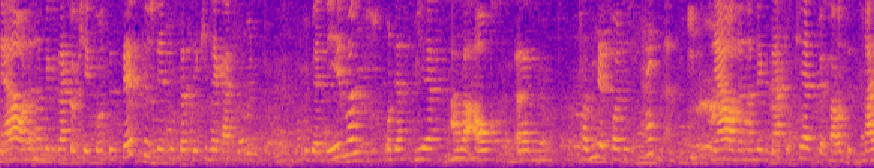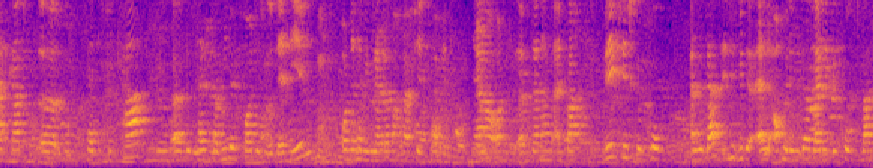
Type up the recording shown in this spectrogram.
ja, und dann haben wir gesagt, okay, für uns ist selbstverständlich, dass wir Kindergarten übernehmen und dass wir aber auch ähm, familienfreundliche Zeiten anbieten. Ja, und dann haben wir gesagt, okay, also bei uns im Kreis gab es äh, so ein Zertifikat, äh, das heißt familienfreundliches Unternehmen. Und dann haben wir gesagt, da machen wir auf jeden Fall mit. Ja, und ähm, dann haben wir einfach wirklich geguckt, also ganz individuell auch mit den Mitarbeitern geguckt, was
